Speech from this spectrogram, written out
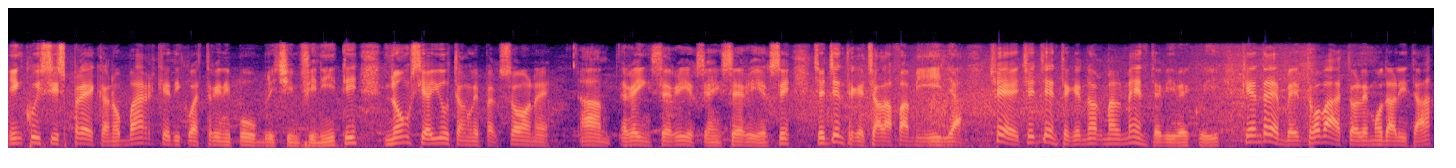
in cui si sprecano barche di quattrini pubblici infiniti, non si aiutano le persone a reinserirsi, a inserirsi, c'è gente che ha la famiglia, c'è, c'è, gente che normalmente vive qui, che andrebbe trovato le modalità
